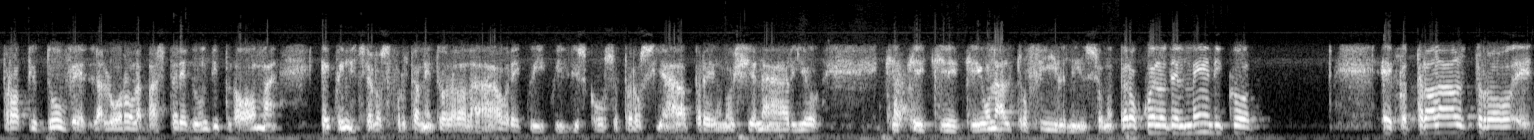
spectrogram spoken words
proprio dove la loro la basterebbe un diploma e quindi c'è lo sfruttamento della laurea e qui, qui il discorso però si apre uno scenario che, che, che, che un altro film, insomma. Però quello del medico Ecco, tra l'altro eh,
